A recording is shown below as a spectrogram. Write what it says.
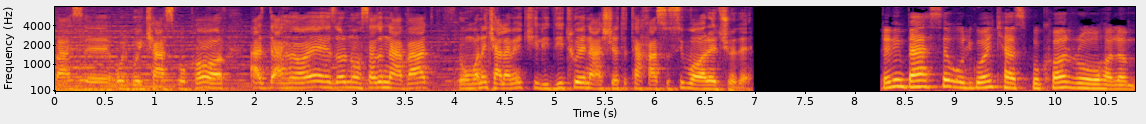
بحث الگوی کسب و کار از دهه های 1990 به عنوان کلمه کلیدی توی نشریات تخصصی وارد شده. ببین بحث الگوهای کسب و کار رو حالا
